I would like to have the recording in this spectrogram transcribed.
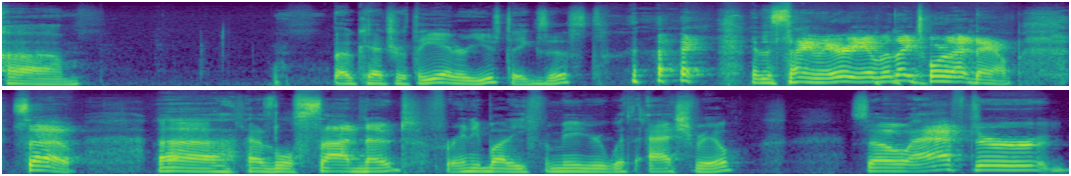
Um, Beaucatcher Theater used to exist in the same area, but they tore that down. So uh, that's a little side note for anybody familiar with Asheville. So after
